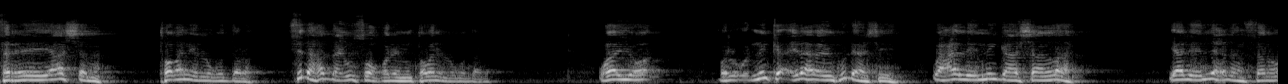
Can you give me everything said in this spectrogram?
sareeyayaashana toban in lagu daro. Sida hadda ay u soo qoreen min toban in lagu daro. Waayo bal ninka ilaah idinku dhaarshay waxaa leeyi nin gaashaanlah yaa leeyi lixdan sano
